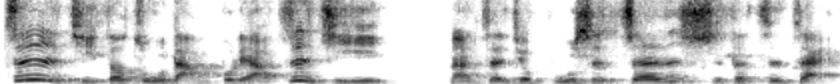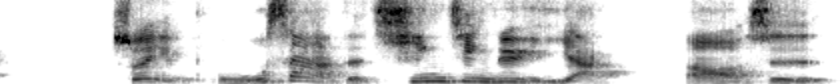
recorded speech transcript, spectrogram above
自己都阻挡不了自己，那这就不是真实的自在。所以菩萨的清净律仪呀，啊，是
